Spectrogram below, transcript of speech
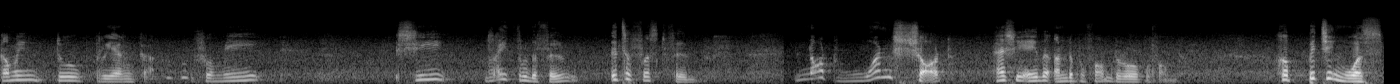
Coming to Priyanka, for me, she right through the film, it's her first film. Not one shot has she either underperformed or overperformed her pitching was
